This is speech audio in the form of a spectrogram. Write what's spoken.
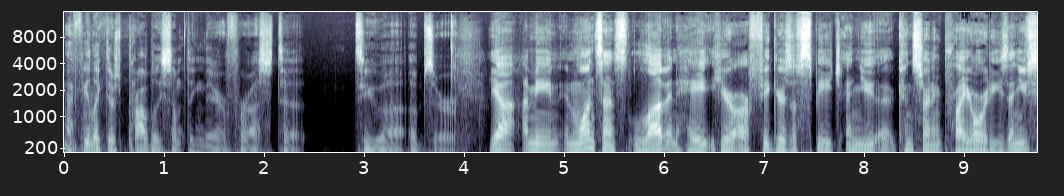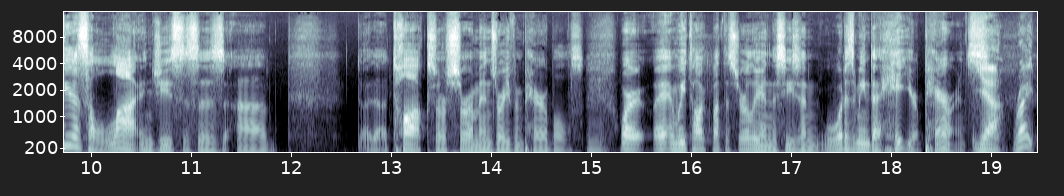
I feel Mhm. like there's probably something there for us to to uh, observe. Yeah, I mean, in one sense, love and hate here are figures of speech, and you uh, concerning priorities, and you see this a lot in Jesus's uh, uh, talks or sermons or even parables. Mm. Where, and we talked about this earlier in the season. What does it mean to hate your parents? Yeah, right. It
